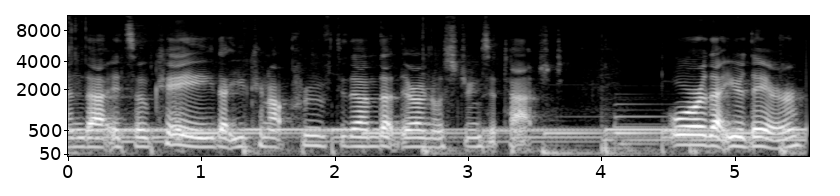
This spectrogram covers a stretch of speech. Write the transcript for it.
And that it's okay that you cannot prove to them that there are no strings attached or that you're there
